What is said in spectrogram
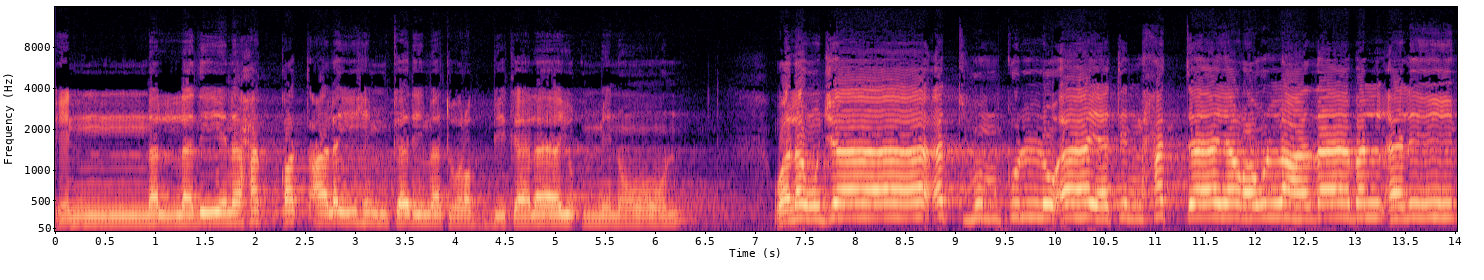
ان الذين حقت عليهم كلمه ربك لا يؤمنون ولو جاءتهم كل إيه حتى يروا العذاب الاليم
